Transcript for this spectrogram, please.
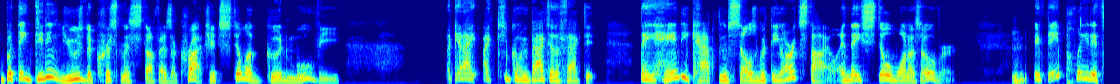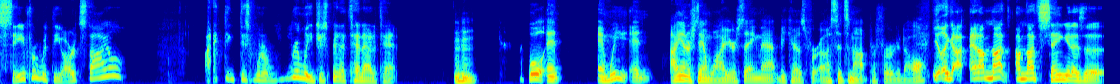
But they didn't use the Christmas stuff as a crutch. It's still a good movie. Again, I, I keep going back to the fact that they handicap themselves with the art style and they still won us over. Mm-hmm. If they played it safer with the art style, I think this would have really just been a 10 out of 10. Mm-hmm. Well, and and we and I understand why you're saying that because for us it's not preferred at all. Yeah, like and I'm not I'm not saying it as a,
